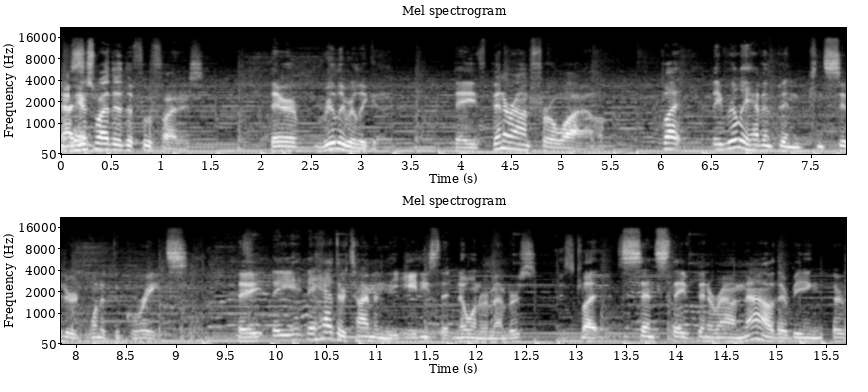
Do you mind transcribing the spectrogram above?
Now, here's why they're the Foo Fighters. They're really, really good. They've been around for a while, but they really haven't been considered one of the greats. They, they, they had their time in the 80s that no one remembers, but since they've been around now, they're being, they're,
